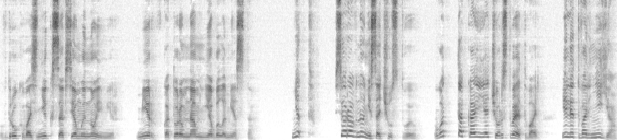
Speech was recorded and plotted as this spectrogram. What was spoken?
вдруг возник совсем иной мир. Мир, в котором нам не было места. Нет, все равно не сочувствую. Вот такая я черствая тварь. Или тварь не я.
